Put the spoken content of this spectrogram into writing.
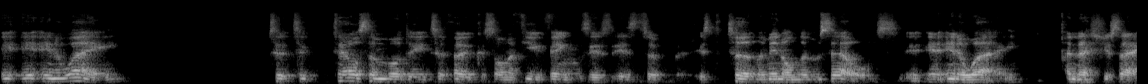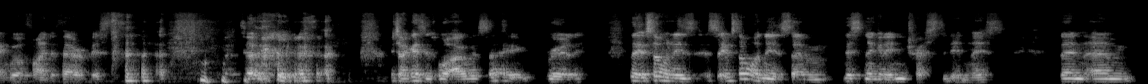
in, in a way to, to tell somebody to focus on a few things is, is to is to turn them in on themselves in, in a way unless you're saying we'll find a therapist, which I guess is what I was saying, really. If someone is if someone is um, listening and interested in this, then um,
